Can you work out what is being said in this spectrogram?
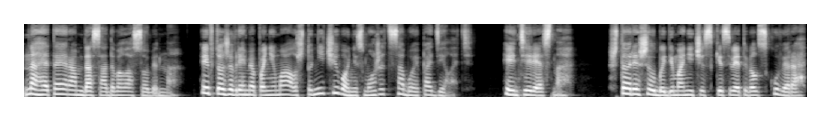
На это Эрам досадовал особенно. И в то же время понимал, что ничего не сможет с собой поделать. Интересно, что решил бы демонический свет Вилскувера,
